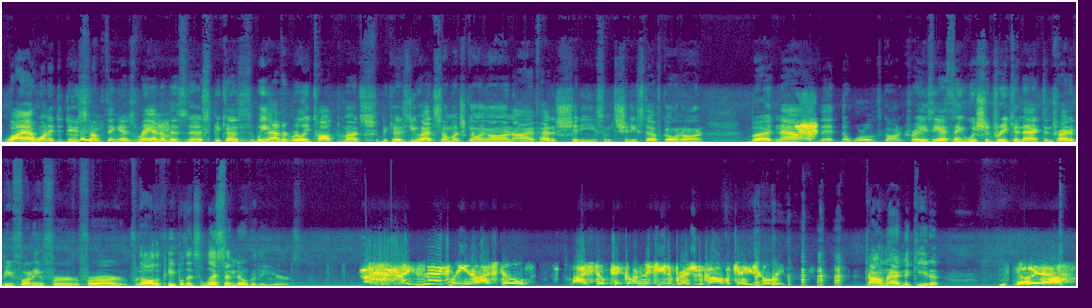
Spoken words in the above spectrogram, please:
why I wanted to do something as random as this because we haven't really talked much because you had so much going on. I've had a shitty, some shitty stuff going on. But now that the world's gone crazy, I think we should reconnect and try to be funny for, for our for all the people that's listened over the years. Exactly. You know, I still I still pick on Nikita Brezhnikov occasionally. Comrade Nikita. Oh yeah.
